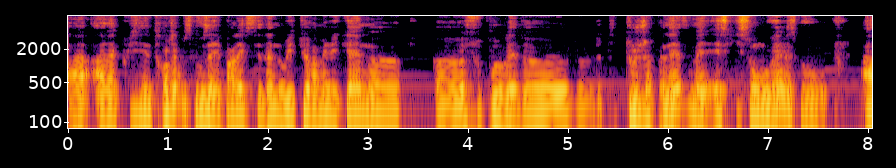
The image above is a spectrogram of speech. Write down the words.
à, à la cuisine étrangère Parce que vous avez parlé que c'est de la nourriture américaine euh, euh, saupoudrée de, de, de petites touches japonaises, mais est-ce qu'ils sont ouverts? Est-ce que vous à,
